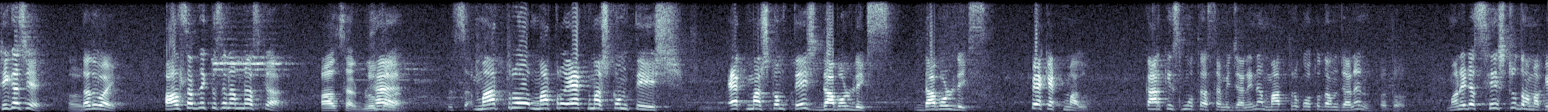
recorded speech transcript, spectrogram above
ঠিক আছে? দাদু ভাই পালসার দেখতেছেন আপনি আজকে পালসার ব্লু হ্যাঁ। কালার মাত্র মাত্র এক মাস কম তেইশ এক মাস কম তেইশ ডাবল ডিক্স ডাবল ডিক্স প্যাকেট মাল। কার কিসমতে আছে আমি জানি না মাত্র কত দাম জানেন? কত? মানে এটা শ্রেষ্ঠ আমাকে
